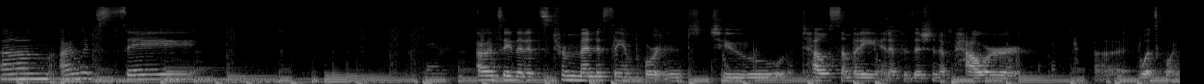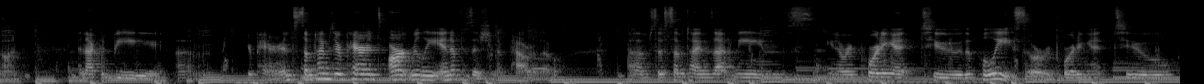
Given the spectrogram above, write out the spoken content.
Um, I would say I would say that it's tremendously important to tell somebody in a position of power uh, what's going on. And that could be um, your parents. Sometimes your parents aren't really in a position of power, though. Um, so sometimes that means, you know, reporting it to the police or reporting it to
